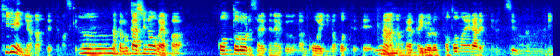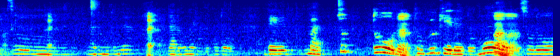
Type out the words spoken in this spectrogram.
綺麗にはなってってますけどうん。ねなんか昔の方がやっぱコントロールされてない部分が公園に残ってて今はなんかやっぱいろいろ整えられてるっていうのがありますけどうん。はいなるほどね。はい。なるほど、なるほど。で、まあ、ちょっとん。飛ぶけれども、その、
